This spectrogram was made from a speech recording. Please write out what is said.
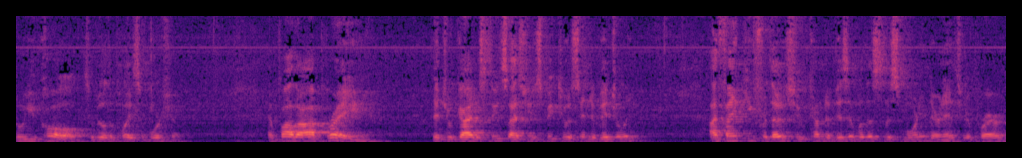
who you call to build a place of worship. And Father, I pray that you'll guide us through this. I ask you to speak to us individually. I thank you for those who've come to visit with us this morning. They're an answer to prayer.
